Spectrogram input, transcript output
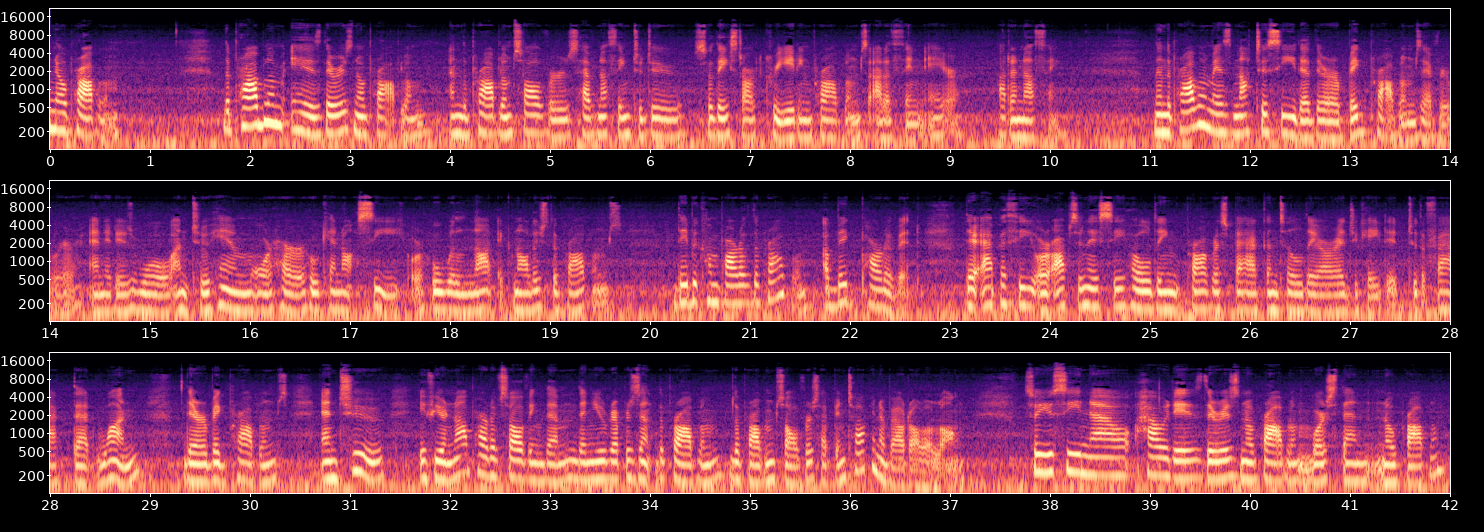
no problem. The problem is there is no problem, and the problem solvers have nothing to do, so they start creating problems out of thin air, out of nothing. Then the problem is not to see that there are big problems everywhere, and it is woe unto him or her who cannot see or who will not acknowledge the problems. They become part of the problem, a big part of it their apathy or obstinacy holding progress back until they are educated to the fact that one, there are big problems, and two, if you're not part of solving them, then you represent the problem the problem solvers have been talking about all along. So you see now how it is there is no problem worse than no problem.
